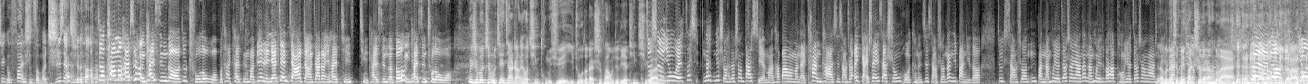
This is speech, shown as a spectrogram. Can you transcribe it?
这个饭是怎么吃下去的？就他们还是很开心的，就除了我不太开心吧。毕竟人家见家长，家长也还挺挺开心的，都很开心，除了我。为什么这种见家长要请同学一桌子来吃饭？我觉得也挺奇怪的。是因为在那那时候还在上大学嘛，他爸爸妈妈来看他是想说，哎，改善一下生活，可能就想说，那你把你的就想说，嗯，把男朋友叫上呀，那男朋友就把他朋友叫上啊。对，要你把不那些没饭吃的让他们来。对，你就因为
